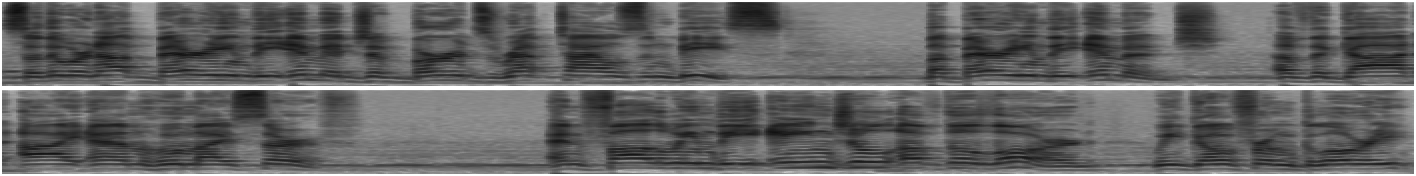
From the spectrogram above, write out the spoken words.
So that we're not burying the image of birds, reptiles, and beasts, but bearing the image of the God I am whom I serve. And following the angel of the Lord, we go from glory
